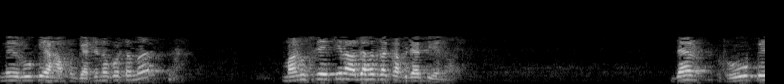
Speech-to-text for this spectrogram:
මේ රූපය හමු ගැටෙනකොටම මිනිස්සේ කියන අදහසක් අපිට ඇති වෙනවා. දැන් රූපය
